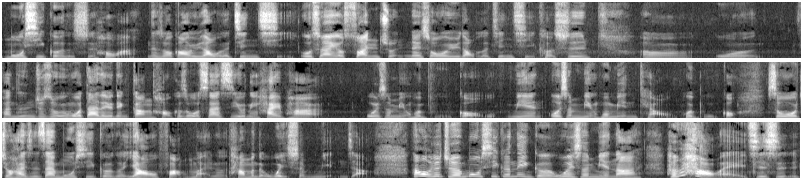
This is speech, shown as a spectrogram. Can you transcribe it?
墨西哥的时候啊，那时候刚好遇到我的经期。我虽然有算准那时候会遇到我的经期，可是，呃，我反正就是因为我带的有点刚好，可是我实在是有点害怕卫生棉会不够，棉卫生棉或棉条会不够，所以我就还是在墨西哥的药房买了他们的卫生棉，这样。然后我就觉得墨西哥那个卫生棉啊很好哎，其实。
